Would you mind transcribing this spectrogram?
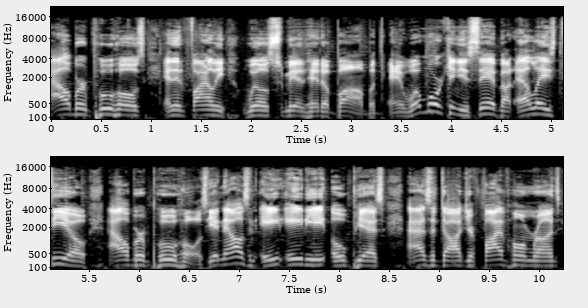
Albert Pujols, and then finally Will Smith hit a bomb. But and what more can you say about LA's Theo Albert Pujols? He now has an 888 OPS as a Dodger, five home runs.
